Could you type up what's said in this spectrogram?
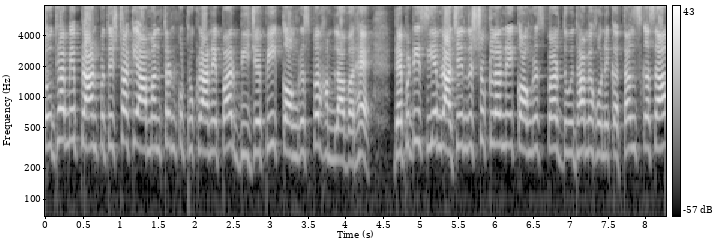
अयोध्या में प्राण प्रतिष्ठा के आमंत्रण को ठुकराने पर बीजेपी कांग्रेस पर हमलावर है। डिप्टी सीएम राजेंद्र शुक्ला ने कांग्रेस पर दुविधा में होने का तंज कसा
